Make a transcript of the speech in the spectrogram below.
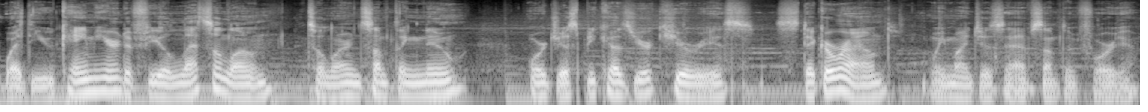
Whether you came here to feel less alone, to learn something new, or just because you're curious, stick around. We might just have something for you.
